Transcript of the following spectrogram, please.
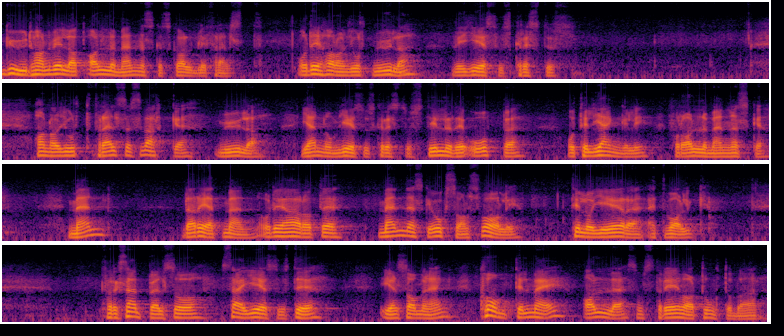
Gud han vil at alle mennesker skal bli frelst. Og det har han gjort mulig ved Jesus Kristus. Han har gjort frelsesverket mulig gjennom Jesus Kristus. Stille det åpent og tilgjengelig for alle mennesker. Men der er et men, og det er at mennesket er også ansvarlig til å gjøre et valg. F.eks. så sier Jesus det i en sammenheng. Kom til meg, alle som strever tungt å bære.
